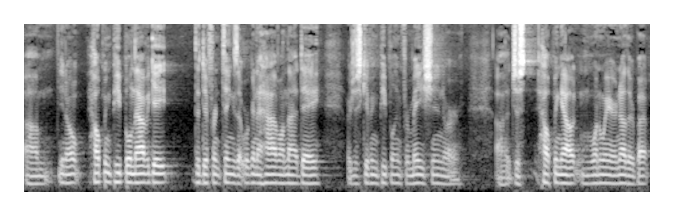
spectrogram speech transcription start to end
um, you know, helping people navigate the different things that we're going to have on that day, or just giving people information, or uh, just helping out in one way or another. But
